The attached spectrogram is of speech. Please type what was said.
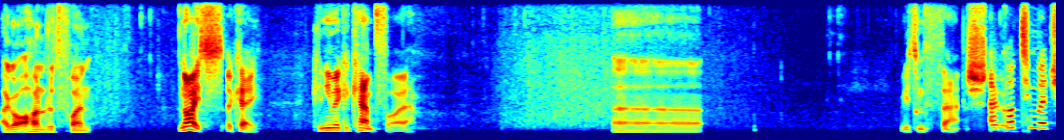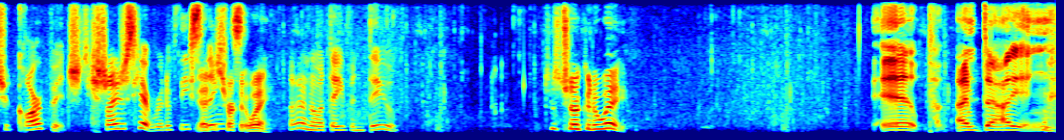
I got a hundred flint. Nice. Okay. Can you make a campfire? Uh, Need some thatch. I've got too much garbage. Should I just get rid of these Yeah, things? just chuck it away. I don't know what they even do. Just chuck it away. Help! I'm dying.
